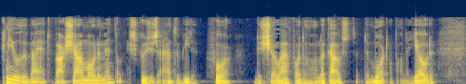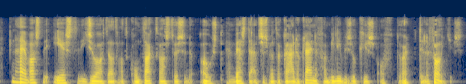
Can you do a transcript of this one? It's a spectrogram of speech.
knielde bij het Warschau-monument om excuses aan te bieden voor de Shoah, voor de Holocaust, de moord op alle Joden. En hij was de eerste die zorgde dat er wat contact was tussen de Oost- en West-Duitsers met elkaar door kleine familiebezoekjes of door telefoontjes.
